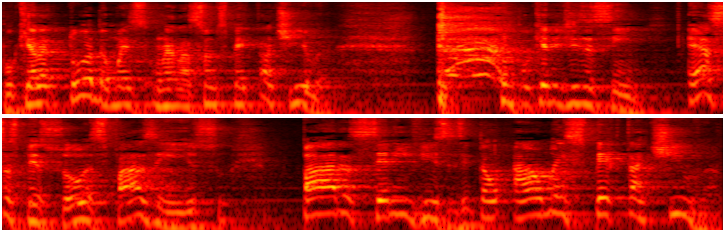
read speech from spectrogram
Porque ela é toda uma, uma relação de expectativa. Porque ele diz assim: essas pessoas fazem isso para serem vistas. Então há uma expectativa.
